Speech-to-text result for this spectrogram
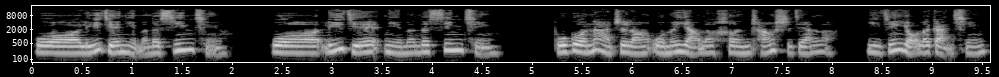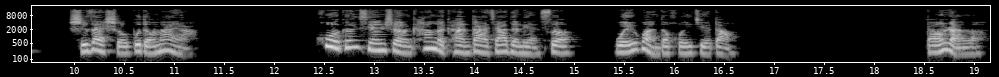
我理解你们的心情，我理解你们的心情。不过那只狼我们养了很长时间了，已经有了感情，实在舍不得卖啊。霍根先生看了看大家的脸色，委婉的回绝道：“当然了，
